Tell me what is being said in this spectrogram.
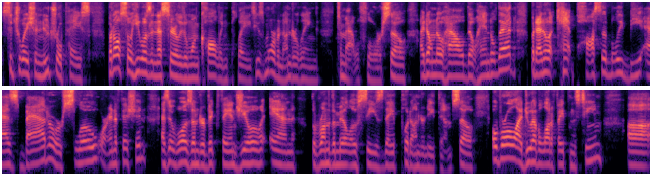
situation neutral pace, but also he wasn't necessarily the one calling plays. He's more of an underling to Matt LaFleur. So I don't know how they'll handle that, but I know it can't possibly be as bad or slow or inefficient as it was under Vic Fangio and the run of the mill OCs they've put underneath them. So overall, I do have a lot of faith in this team. Uh,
